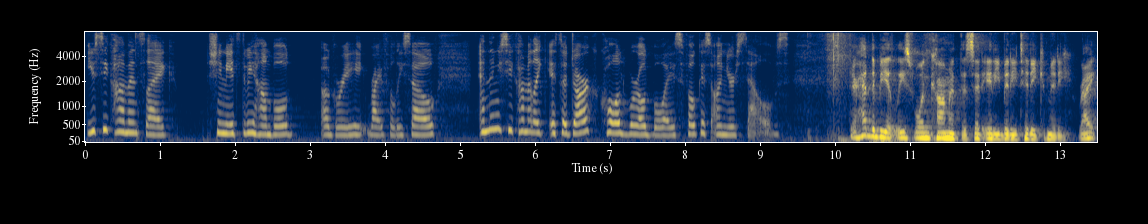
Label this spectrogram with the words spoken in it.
You see comments like, "She needs to be humbled." Agree, rightfully so. And then you see a comment like, "It's a dark, cold world, boys. Focus on yourselves." There had to be at least one comment that said itty bitty titty committee, right?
